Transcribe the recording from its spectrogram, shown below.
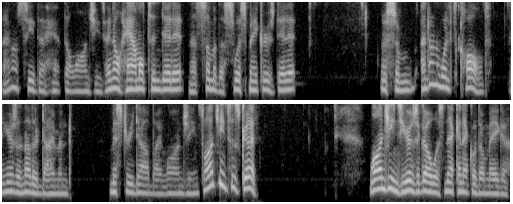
I don't see the the Longines. I know Hamilton did it, and some of the Swiss makers did it. There's some I don't know what it's called. Here's another diamond mystery dial by Longines. Longines is good. Longines years ago was neck and neck with Omega.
